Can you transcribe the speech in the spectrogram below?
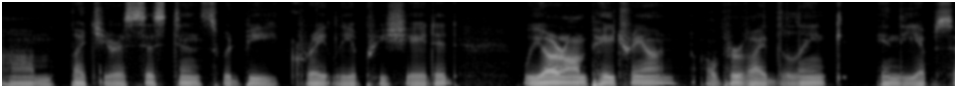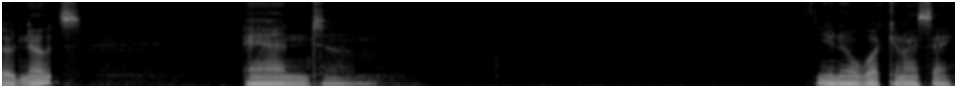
um, but your assistance would be greatly appreciated. We are on Patreon. I'll provide the link in the episode notes. And, um, you know, what can I say?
